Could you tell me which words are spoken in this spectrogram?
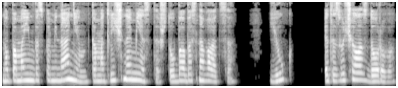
но по моим воспоминаниям там отличное место, чтобы обосноваться. Юг? Это звучало здорово.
